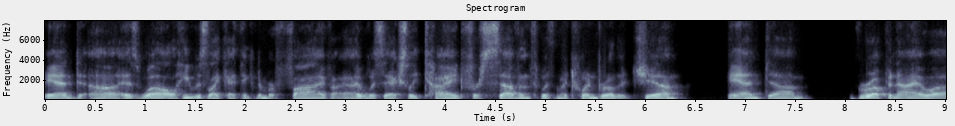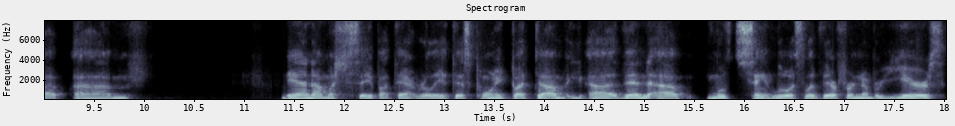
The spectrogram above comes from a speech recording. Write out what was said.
and uh, as well, he was like I think number five. I was actually tied for seventh with my twin brother Jim, and um, grew up in Iowa. Um, yeah, not much to say about that really at this point. But um, uh, then uh, moved to St. Louis, lived there for a number of years,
